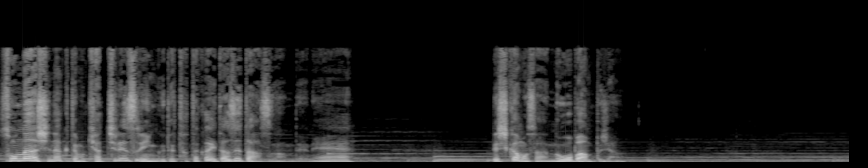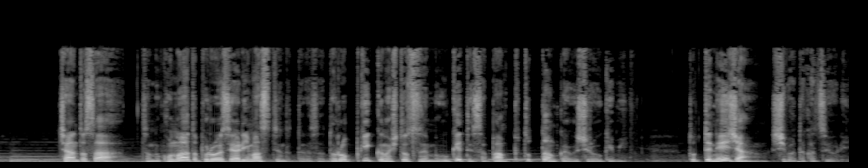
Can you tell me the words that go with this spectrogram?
そんなんしなくてもキャッチレスリングで戦い出せたはずなんだよね。でしかもさノーバンプじゃんちゃんとさそのこの後プロレスやりますって言うんだったらさドロップキックの一つでも受けてさバンプ取ったんかよ後ろ受け身取ってねえじゃん柴田勝頼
